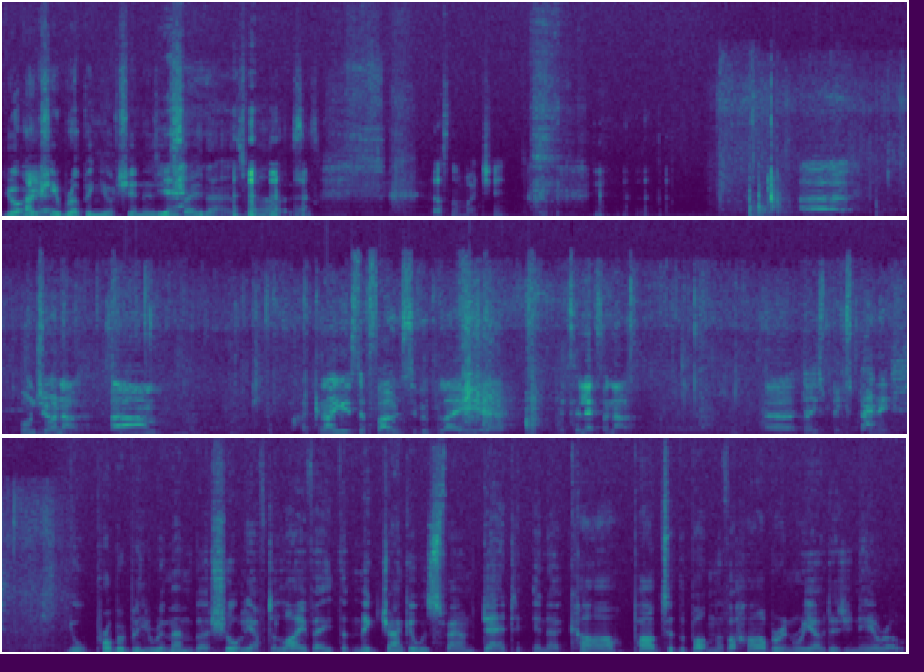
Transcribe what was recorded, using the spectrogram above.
You're Yeah. actually rubbing your chin as you Yeah. say that as well. That's not my chin. Uh, buongiorno. Um, can I use the phone, s'il vous plaît? Uh, the telefono. Uh, don't you speak Spanish? You'll probably remember shortly after Live Aid that Mick Jagger was found dead in a car parked at the bottom of a harbour in Rio de Janeiro,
